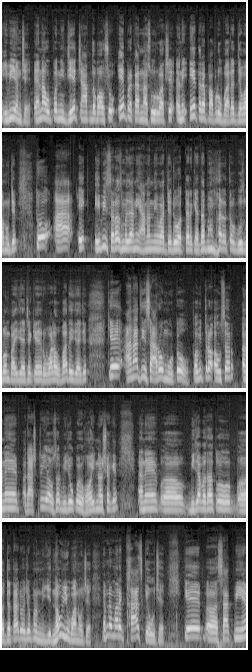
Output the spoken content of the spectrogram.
ઈવીએમ છે, એના ઉપરની જે ચાંપ દબાવશો, એ પ્રકારના સૂર વાગશે અને એ તરફ આપણું ભારત જવાનું છે. તો આ એક એવી સરસ મજાની આનંદની વાત છે, જો અત્યારે કહેતા પણ મારે તો ગુઝબમ્પ આવી જાય છે કે રૂવાડા ઊભા થઈ જાય છે, કે આનાથી સારો મોટો પવિત્ર અવસર અને રાષ્ટ્રીય અવસર બીજો કોઈ હોઈ ન શકે. અને બીજા બધા તો જતા જ હોય છે, પણ નવયુવાનો છે. એમને મારે ખાસ કહેવું છે કે સાતમીએ.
